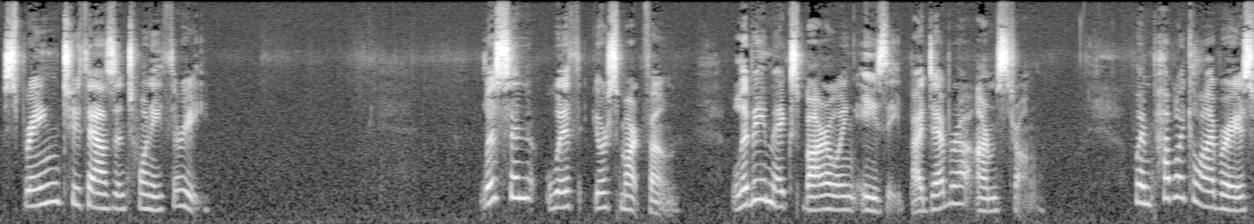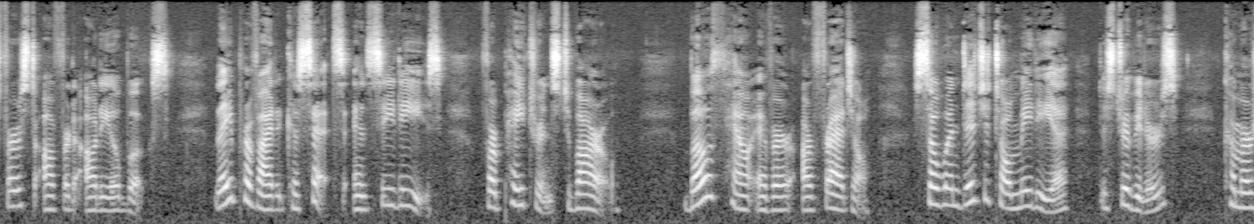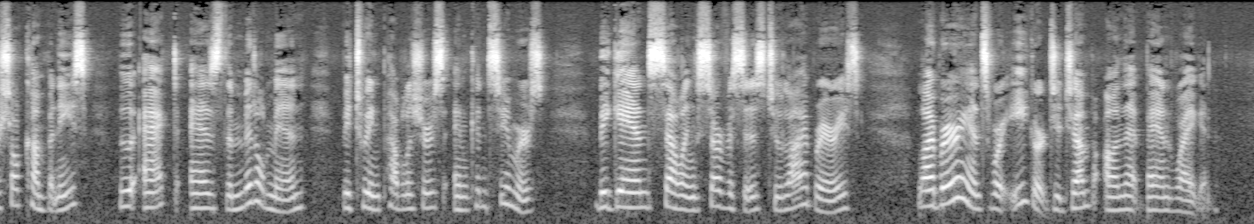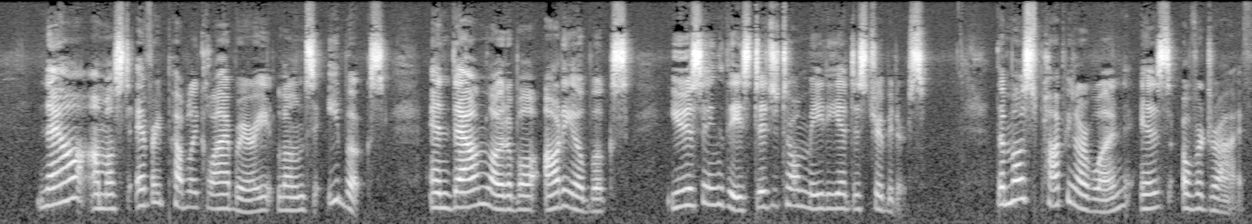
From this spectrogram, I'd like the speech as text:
Spring 2023. Listen with your smartphone. Libby Makes Borrowing Easy by Deborah Armstrong. When public libraries first offered audiobooks, they provided cassettes and CDs for patrons to borrow. Both, however, are fragile so when digital media distributors, commercial companies who act as the middlemen between publishers and consumers, began selling services to libraries, librarians were eager to jump on that bandwagon. Now, almost every public library loans ebooks and downloadable audiobooks using these digital media distributors. The most popular one is Overdrive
